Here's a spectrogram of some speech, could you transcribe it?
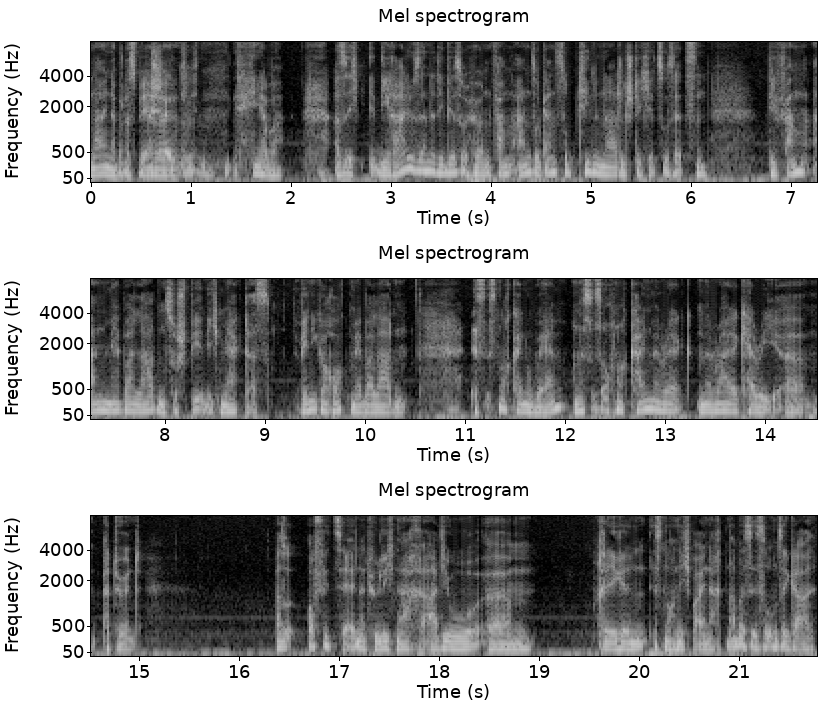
Nein, aber das wäre. Ja, aber. Also ich, die Radiosender, die wir so hören, fangen an, so ganz subtile Nadelstiche zu setzen. Die fangen an, mehr Balladen zu spielen. Ich merke das. Weniger Rock, mehr Balladen. Es ist noch kein Wham und es ist auch noch kein Mariah, Mariah Carey äh, ertönt. Also offiziell natürlich nach Radio-Regeln ähm, ist noch nicht Weihnachten, aber es ist uns egal.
